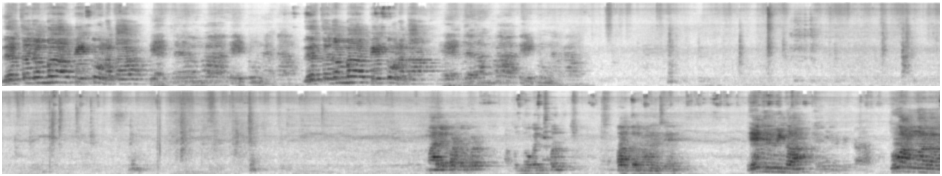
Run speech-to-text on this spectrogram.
व्यर्थ जंबा पेटू नका. व्यर्थ जंबा पेटू नका. बरोबर आपण दोघांनी पण पात्र म्हणायचे हे निर्मिका तू आम्हाला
